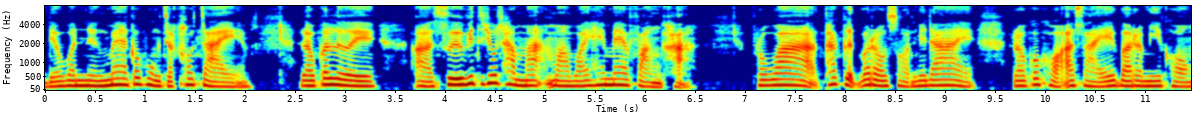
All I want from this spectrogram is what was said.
เดี๋ยววันหนึ่งแม่ก็คงจะเข้าใจ เราก็เลย อ่า ซื้อวิทยุธรรมะมาไว้ให้แม่ฟังค่ะ เพราะว่าถ้าเกิดว่าเราสอนไม่ได้ เราก็ขออาศัยบารมีของ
